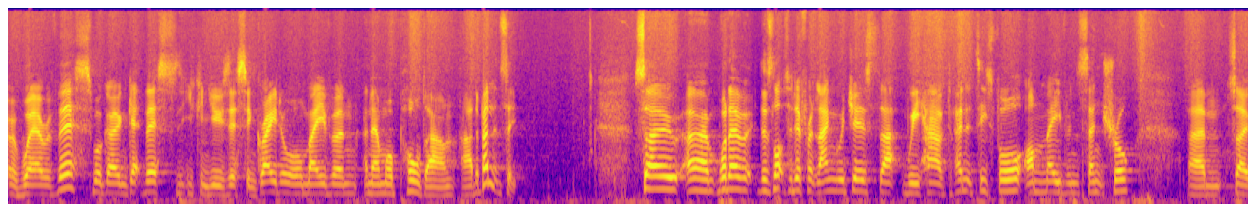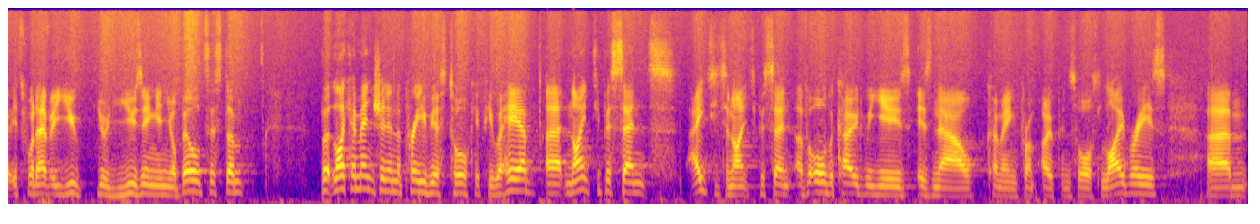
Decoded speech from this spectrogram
aware of this. We'll go and get this. You can use this in Gradle or Maven, and then we'll pull down our dependency. So um, whatever, there's lots of different languages that we have dependencies for on Maven Central. Um, so it's whatever you, you're using in your build system. But like I mentioned in the previous talk, if you were here, 90%, uh, 80 to 90% of all the code we use is now coming from open source libraries. Um,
